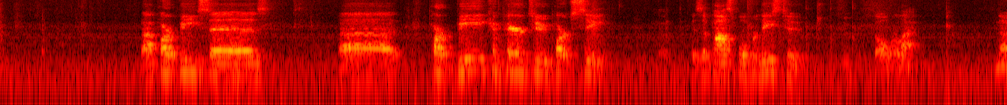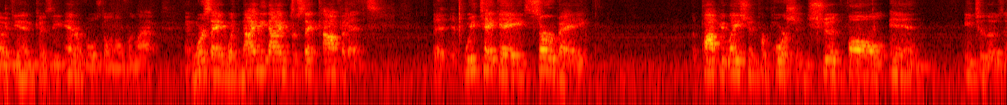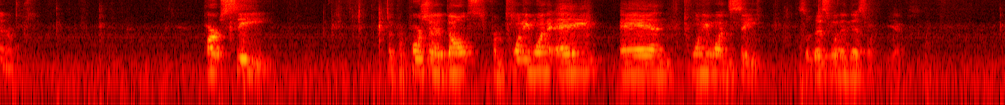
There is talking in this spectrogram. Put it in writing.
Uh, part B says, uh, part B compared to part C. No. Is it possible for these two to overlap? No, again, because the intervals don't overlap. And we're saying with ninety-nine percent confidence that if we take a survey, the population proportion should fall in each of those intervals. Part C, the proportion of adults from twenty-one A and twenty-one C. So this one and this one. Yes.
